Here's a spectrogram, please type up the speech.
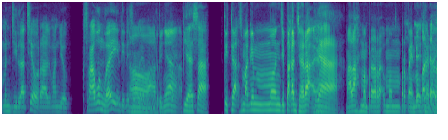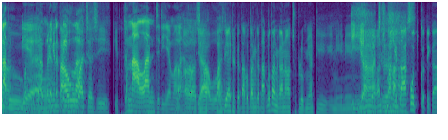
menjilat sih orang cuman yo serawung wae intinya sih Oh, artinya biasa Tidak semakin menciptakan jarak ya. ya Malah memper, memperpendek jarak itu. iya, ya, Oh. pengen tahu lah. aja sih gitu Kenalan jadinya malah. Heeh, ya pasti ada ketakutan-ketakutan karena sebelumnya di ini ini ini, Iya, ini, ya kan semakin jelas. takut ketika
